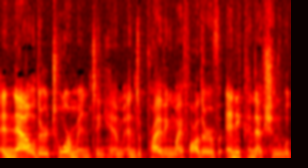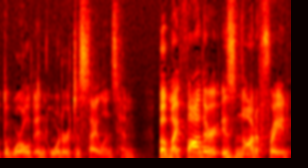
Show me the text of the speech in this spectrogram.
And now they're tormenting him and depriving my father of any connection with the world in order to silence him. But my father is not afraid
